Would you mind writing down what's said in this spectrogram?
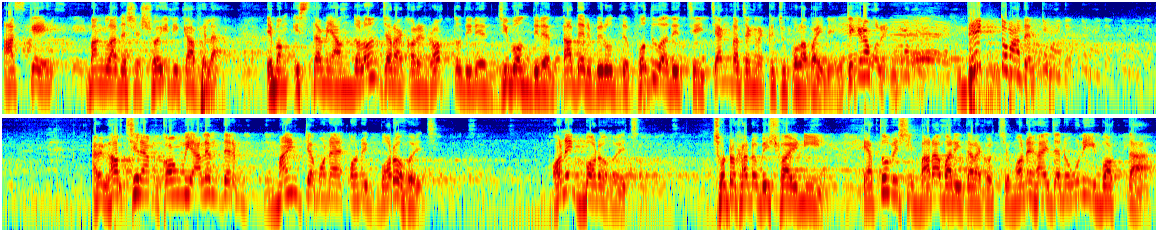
আজকে বাংলাদেশে শহীদি কাফেলা এবং ইসলামী আন্দোলন যারা করেন, রক্ত দিলেন, জীবন দিলেন, তাদের বিরুদ্ধে ফতুয়া দিচ্ছে, এই চ্যাংরা চ্যাংরা কিছু পোলাপাই নেই। ঠিক না বলেন? দেখ তোমাদেরকে। আমি ভাবছিলাম কৌমি আলেমদের মাইন্ডটা মনে হয় অনেক বড় হয়েছে। অনেক বড় হয়েছে। ছোটখাটো বিষয় নিয়ে এত বেশি বাড়াবাড়ি তারা করছে। মনে হয় যেন উনি বক্তা।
